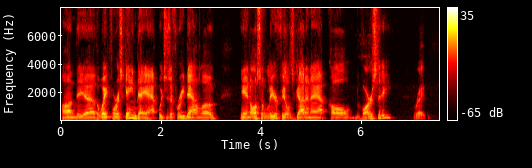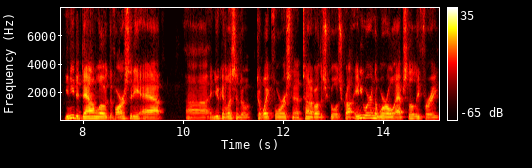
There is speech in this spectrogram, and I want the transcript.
on the uh, the Wake Forest Game Day app, which is a free download, and also Learfield's got an app called Varsity. Right. You need to download the Varsity app, uh, and you can listen to, to Wake Forest and a ton of other schools anywhere in the world, absolutely free.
